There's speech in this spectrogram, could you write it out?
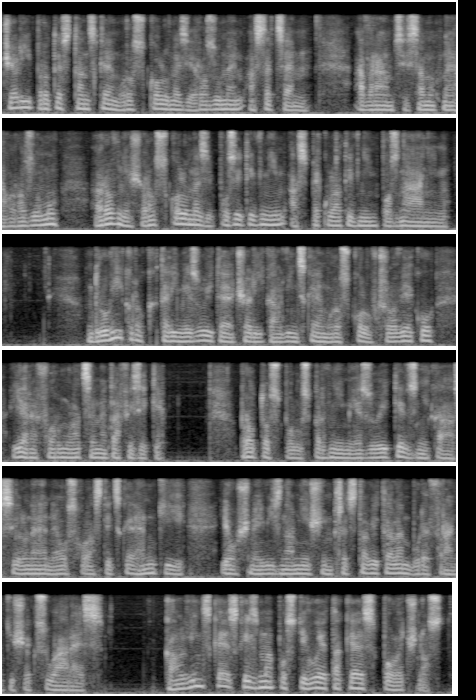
čelí protestantskému rozkolu mezi rozumem a srdcem a v rámci samotného rozumu rovněž rozkolu mezi pozitivním a spekulativním poznáním. Druhý krok, kterým jezuité čelí kalvínskému rozkolu v člověku, je reformulace metafyziky. Proto spolu s prvními jezuity vzniká silné neoscholastické hnutí, jehož nejvýznamnějším představitelem bude František Suárez. Kalvínské schizma postihuje také společnost,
